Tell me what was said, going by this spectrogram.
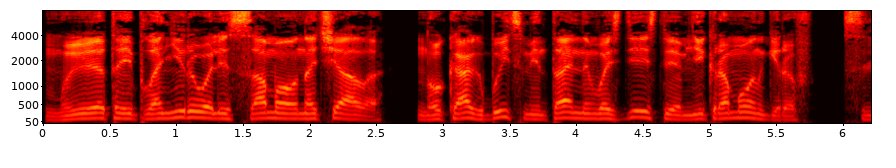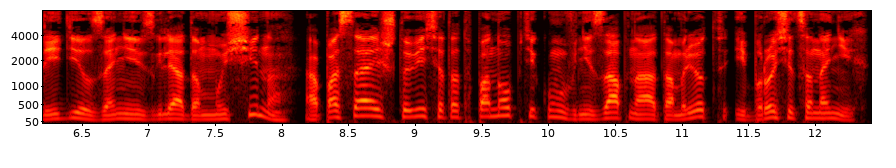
«Мы это и планировали с самого начала, но как быть с ментальным воздействием некромонгеров? Следил за ней взглядом мужчина, опасаясь, что весь этот паноптикум внезапно отомрет и бросится на них.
